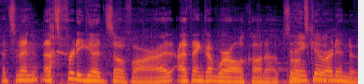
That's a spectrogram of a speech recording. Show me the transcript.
That's been that's pretty good so far. I, I think we're all caught up. So let's get you. right into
